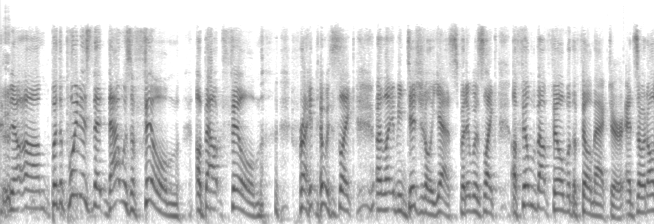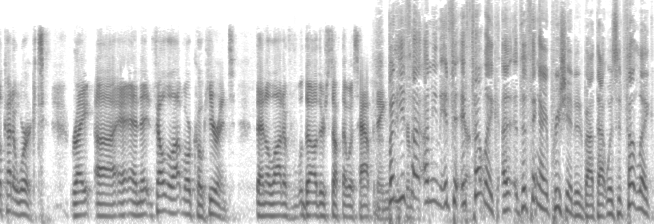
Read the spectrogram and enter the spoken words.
You know, um, but the point is that that was a film about film, right? That was like, uh, like I mean, digital, yes, but it was like a film about film with a film actor, and so it all kind of worked, right? Uh, and, and it felt a lot more coherent than a lot of the other stuff that was happening. But he thought. I mean, it, it felt like uh, the thing I appreciated about that was it felt like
